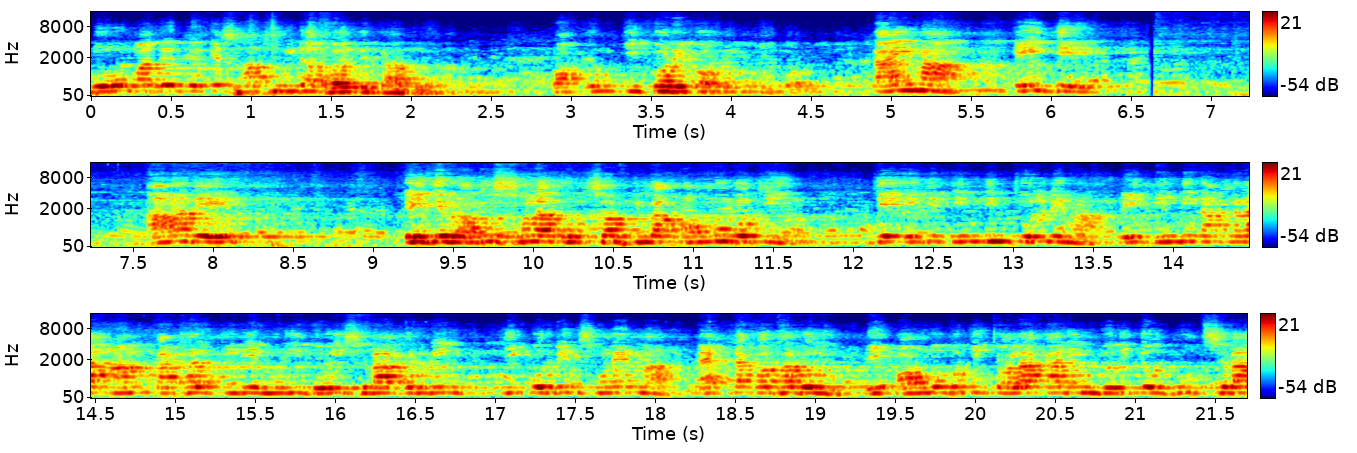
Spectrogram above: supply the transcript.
বৌমাদের দেখে শাশুড়িরা ভয়তে কাঁপে। কখন কি করে, কখন কি করে? তাই মা, এই যে আমাদের এই যে রজস্বলা উৎসব কিংবা অম্বুবতী, যে এই যে তিন দিন চলবে মা, এই তিন দিন আপনারা আম, কাঁঠাল, চিড়ে, মুড়ি, দই সেবা করবেন, কি করবেন শোনেন মা, একটা কথা বলি, এই অম্বুবতী চলাকালীন যদি কেউ দুধ সেবা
